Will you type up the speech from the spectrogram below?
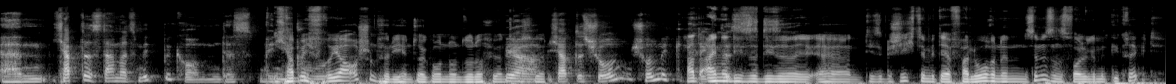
Ähm, ich habe das damals mitbekommen, dass Winnie Ich habe mich früher auch schon für die Hintergründe und so dafür Ja, interessiert. ich habe das schon schon mitgekriegt. Hat einer diese, diese, äh, diese Geschichte mit der verlorenen Simpsons-Folge mitgekriegt?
